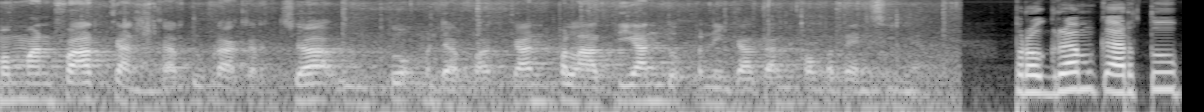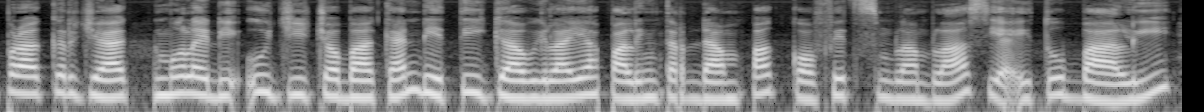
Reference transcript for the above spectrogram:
memanfaatkan kartu prakerja untuk mendapatkan pelatihan untuk peningkatan kompetensinya. Program Kartu Prakerja mulai diuji cobakan di tiga wilayah paling terdampak COVID-19 yaitu Bali,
